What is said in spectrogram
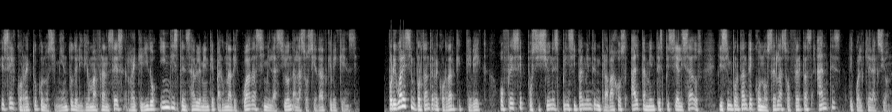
es el correcto conocimiento del idioma francés requerido indispensablemente para una adecuada asimilación a la sociedad quebequense. Por igual es importante recordar que Quebec ofrece posiciones principalmente en trabajos altamente especializados y es importante conocer las ofertas antes de cualquier acción.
